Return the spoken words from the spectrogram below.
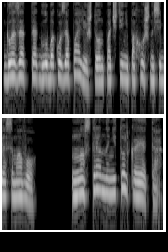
Глаза так глубоко запали, что он почти не похож на себя самого. Но странно не только это.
